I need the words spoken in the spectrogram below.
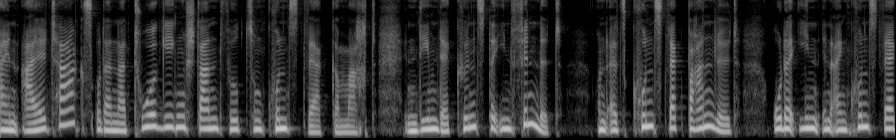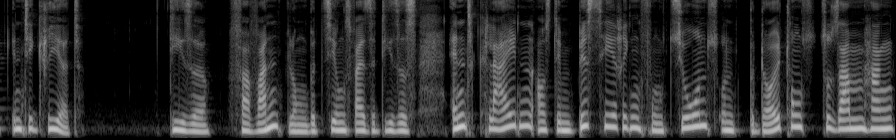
Ein Alltags- oder Naturgegenstand wird zum Kunstwerk gemacht, indem der Künstler ihn findet und als Kunstwerk behandelt oder ihn in ein Kunstwerk integriert. Diese Verwandlung bzw. dieses Entkleiden aus dem bisherigen Funktions- und Bedeutungszusammenhang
